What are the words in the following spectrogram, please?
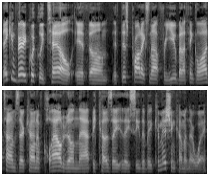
they can very quickly tell if um, if this product's not for you. But i think a lot of times they're kind of clouded on that because they, they see the big commission coming their way.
